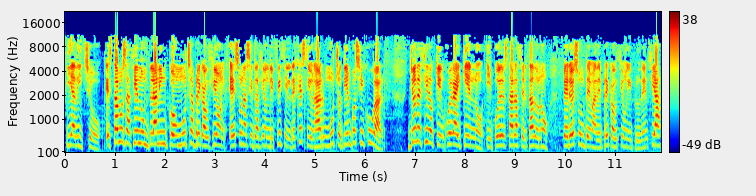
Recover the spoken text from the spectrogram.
y ha dicho, estamos haciendo un planning con mucha precaución, es una situación difícil de gestionar mucho tiempo sin jugar. Yo decido quién juega y quién no, y puedo estar acertado o no, pero es un tema de precaución y prudencia.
